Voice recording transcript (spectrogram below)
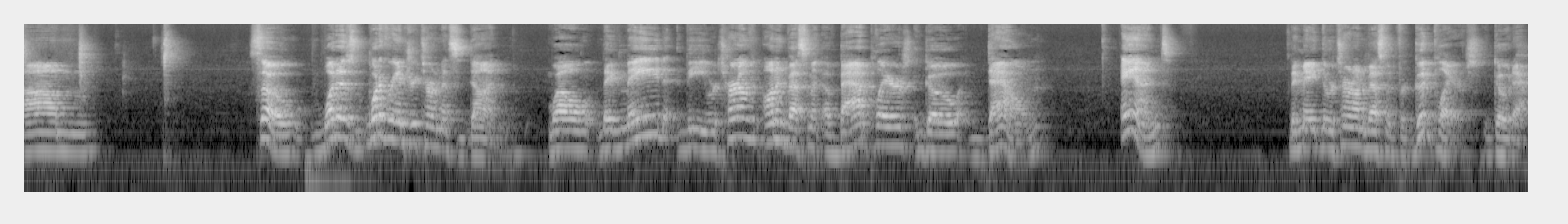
Um, so, what is what have reentry tournaments done? Well, they've made the return on, investment of bad players go down, and they made the return on investment for good players go down.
